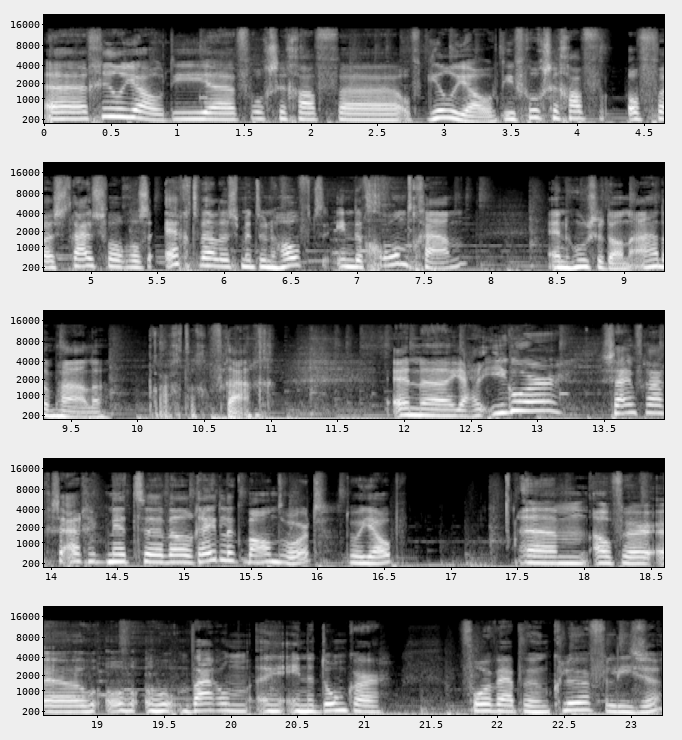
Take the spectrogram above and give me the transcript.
Uh, Giljo, die uh, vroeg zich af, uh, of Giljo, die vroeg zich af of struisvogels echt wel eens met hun hoofd in de grond gaan. En hoe ze dan ademhalen. Prachtige vraag. En ja, Igor, zijn vraag is eigenlijk net wel redelijk beantwoord door Joop. Um, over uh, waarom in het donker voorwerpen hun kleur verliezen.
